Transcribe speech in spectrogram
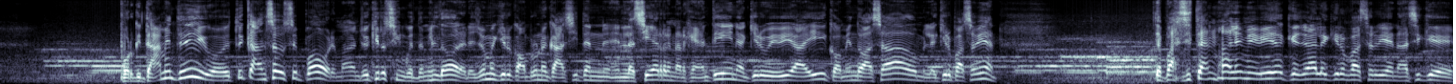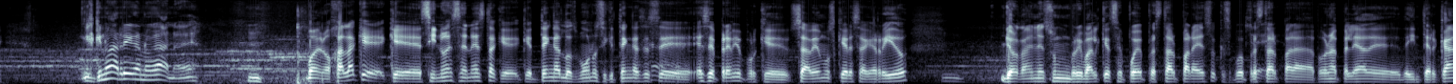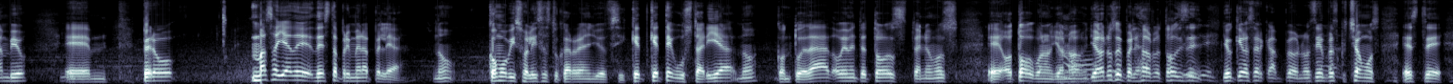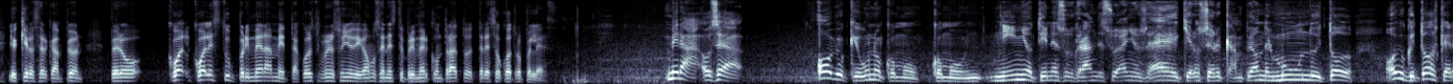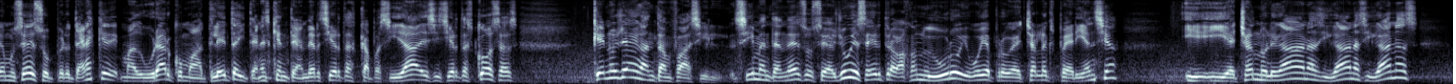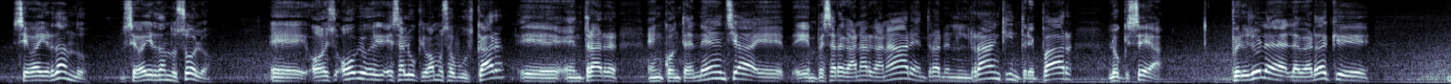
Porque también te digo, estoy cansado de ser pobre, man. Yo quiero 50 mil dólares. Yo me quiero comprar una casita en, en, la sierra, en Argentina. Quiero vivir ahí comiendo asado. Me la quiero pasar bien. Te pasé tan mal en mi vida que ya le quiero pasar bien. Así que el que no arriesga no gana, ¿eh? Bueno, ojalá que, si no es en esta, que, tengas los bonos y que tengas ese, ese premio porque sabemos que eres aguerrido. Jordan es un rival que se puede prestar para eso, que se puede prestar para, una pelea de, intercambio. Em, pero más allá de, esta primera pelea, ¿no? ¿Cómo visualizas tu carrera en UFC? ¿Qué, te gustaría, no? Con tu edad, obviamente todos tenemos, eh, o todos, bueno, yo no, yo no soy peleador, pero todos dicen, yo quiero ser campeón, ¿no? Siempre escuchamos, este, yo quiero ser campeón. Pero ¿Cuál, es tu primera meta? ¿Cuál es tu primer sueño, digamos, en este primer contrato de tres o cuatro peleas? Mira, o sea, obvio que uno como, como niño tiene esos grandes sueños, eh, quiero ser campeón del mundo y todo. Obvio que todos queremos eso, pero tenés que madurar como atleta y tenés que entender ciertas capacidades y ciertas cosas que no llegan tan fácil. ¿Sí me entendés? O sea, yo voy a seguir trabajando duro y voy a aprovechar la experiencia y echándole ganas y ganas y ganas, se va a ir dando, se va a ir dando solo. Eh, es obvio, es, algo que vamos a buscar, eh, entrar en contendencia, eh, empezar a ganar, ganar, entrar en el ranking, trepar, lo que sea. Pero yo la, verdad que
